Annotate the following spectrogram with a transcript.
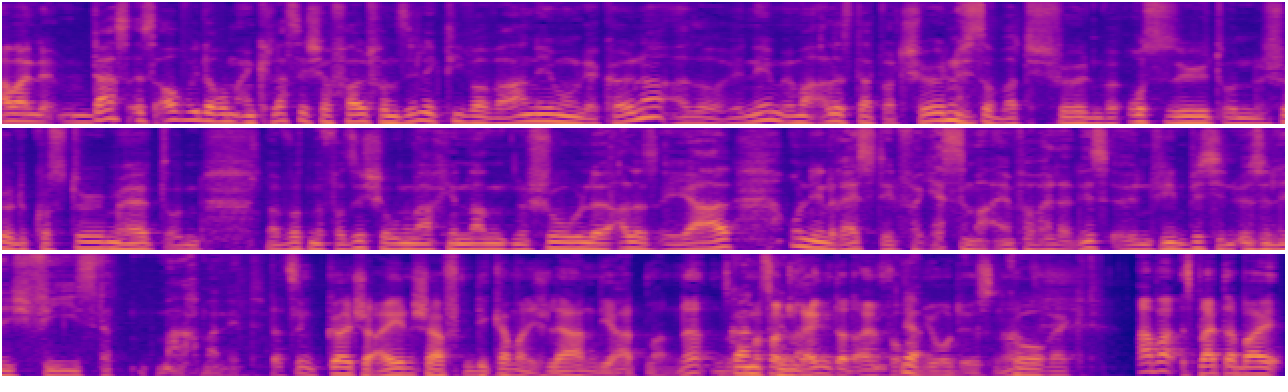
aber das ist auch wiederum ein klassischer Fall von selektiver Wahrnehmung der Kölner. Also wir nehmen immer alles das, was schön ist und was schön Ost-Süd und schöne Kostüm hat und da wird eine Versicherung nachgenannt, eine Schule, alles egal. Und den Rest, den vergessen wir einfach, weil das ist irgendwie ein bisschen öselig, fies, das macht man nicht. Das sind kölsche Eigenschaften, die kann man nicht lernen, die hat man. Ne? Also man verdrängt genau. das einfach, ja. Idiot ist. Ne? Korrekt. Aber es bleibt dabei,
